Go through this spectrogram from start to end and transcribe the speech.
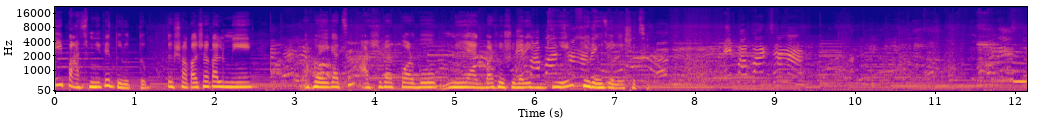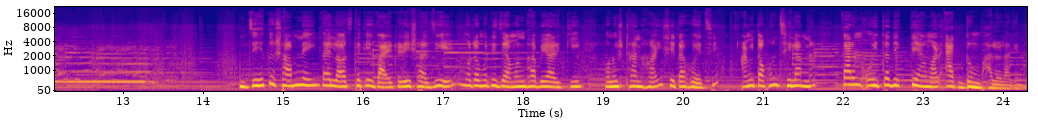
এই পাঁচ মিনিটের দূরত্ব। তো সকাল সকাল মেয়ে হয়ে গেছে, আশীর্বাদ পর্ব মেয়ে একবার শ্বশুরবাড়ি গিয়ে ফিরেও চলে এসেছে। যেহেতু সামনেই, তাই লজ থেকে গাড়ি টাড়ি সাজিয়ে মোটামুটি যেমনভাবে আর কি অনুষ্ঠান হয়, সেটা হয়েছে। আমি তখন ছিলাম না, কারণ ওইটা দেখতে আমার একদম ভালো লাগে না।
